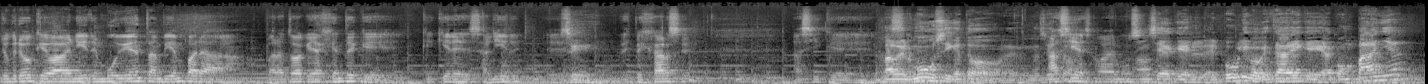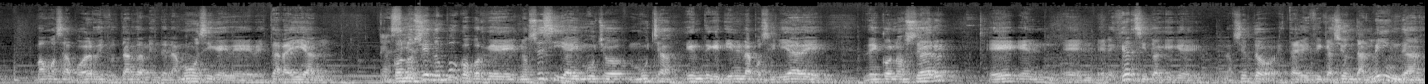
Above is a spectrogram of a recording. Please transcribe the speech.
yo creo que va a venir muy bien también para, para toda aquella gente que, que quiere salir, eh, Sí. despejarse. Así que Va a haber música, todo. ¿eh? ¿no es? Así es, va a haber música. O sea que el, el público que está ahí, que acompaña, vamos a poder disfrutar también de la música y de, de estar ahí al, conociendo un poco, porque no sé si hay mucho, mucha gente que tiene la posibilidad de, de conocer eh, en, en el ejército aquí, que, ¿no es cierto? Esta edificación tan linda,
